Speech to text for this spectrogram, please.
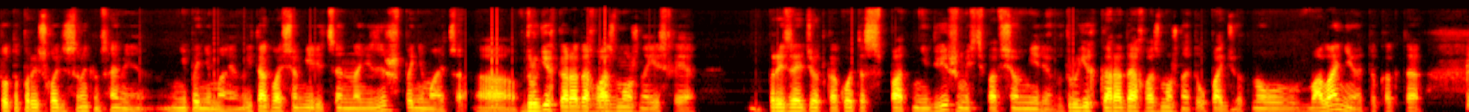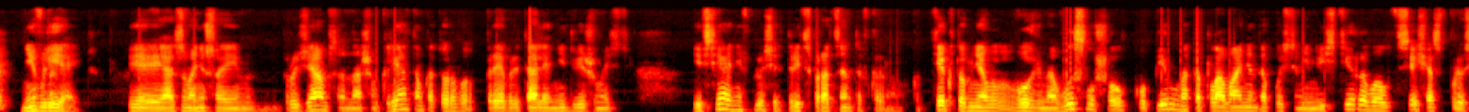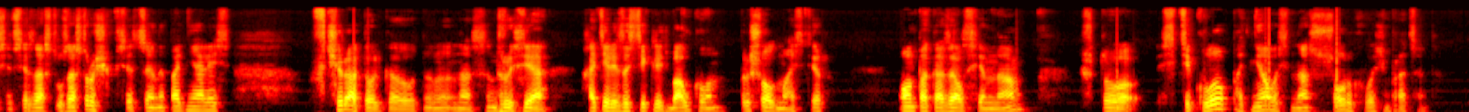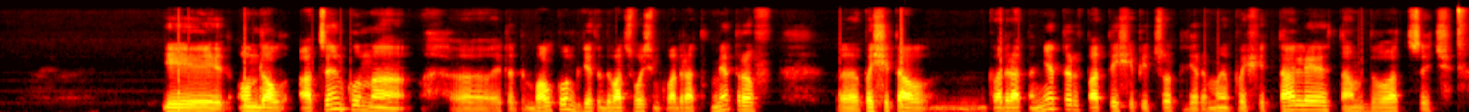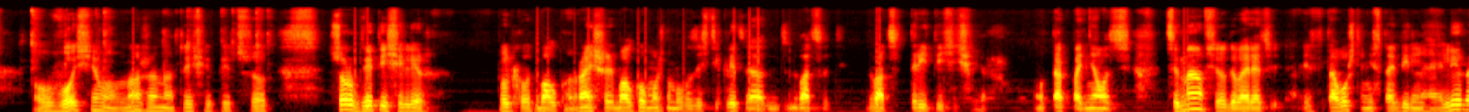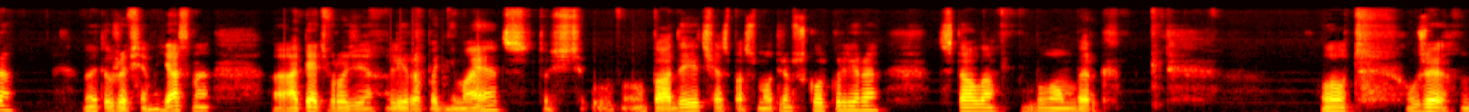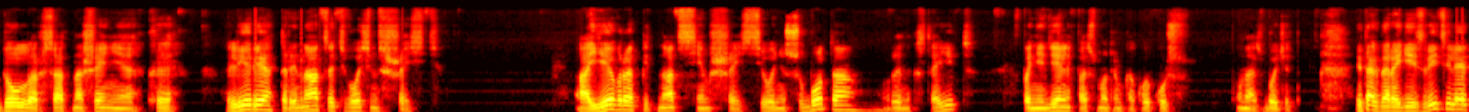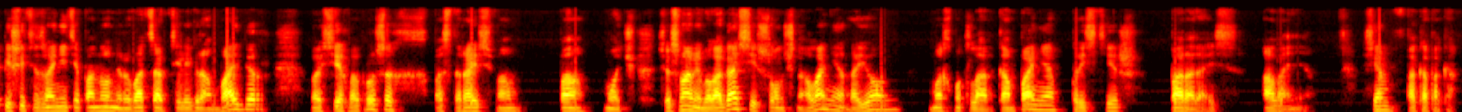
что-то происходит с рынком, сами не понимаем. И так во всем мире цены на недвижимость понимаются. А в других городах, возможно, если произойдет какой-то спад недвижимости по всем мире, в других городах, возможно, это упадет. Но в Аланию это как-то не влияет. Я, звоню своим друзьям, нашим клиентам, которые приобретали недвижимость, и все они в плюсе 30%. Те, кто меня вовремя выслушал, купил на котловане, допустим, инвестировал, все сейчас в плюсе. Все за, у застройщиков все цены поднялись. Вчера только вот у нас друзья хотели застеклить балкон. Пришел мастер. Он показал всем нам, что стекло поднялось на 48%. И он дал оценку на этот балкон где-то 28 квадратных метров, э, посчитал квадратный метр по 1500 лир. Мы посчитали там 28 умножено на 1500. 42 тысячи лир. Только вот балкон. Раньше балкон можно было застеклить за 20, 23 тысячи лир. Вот так поднялась цена. Все говорят из-за того, что нестабильная лира. Но это уже всем ясно. Опять вроде лира поднимается, то есть падает. Сейчас посмотрим, сколько лира стало. Bloomberg. Вот, уже доллар соотношение к лире 13.86, а евро 15.76. Сегодня суббота, рынок стоит. В понедельник посмотрим, какой курс у нас будет. Итак, дорогие зрители, пишите, звоните по номеру WhatsApp, Telegram, Viber. Во всех вопросах постараюсь вам помочь. Все, с вами был Агаси, Солнечная Алания, район Махмутлар, компания Prestige Paradise, Алания. Всем пока-пока.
